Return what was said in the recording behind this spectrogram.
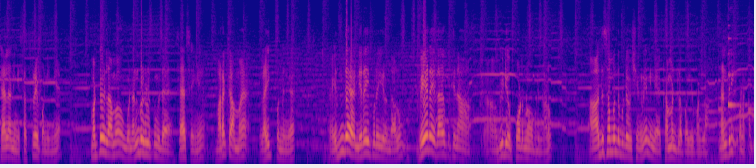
சேனலை நீங்கள் சப்ஸ்கிரைப் பண்ணிங்க மட்டும் இல்லாமல் உங்கள் நண்பர்களுக்கும் இதை ஷேர் செய்யுங்க. மறக்காமல் லைக் பண்ணுங்கள் எந்த நிறை குறை இருந்தாலும் வேறு ஏதாவது பற்றி நான் வீடியோ போடணும் அப்படின்னாலும் அது சம்மந்தப்பட்ட விஷயங்களையும் நீங்கள் கமெண்ட்டில் பதிவு பண்ணலாம். நன்றி வணக்கம்.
